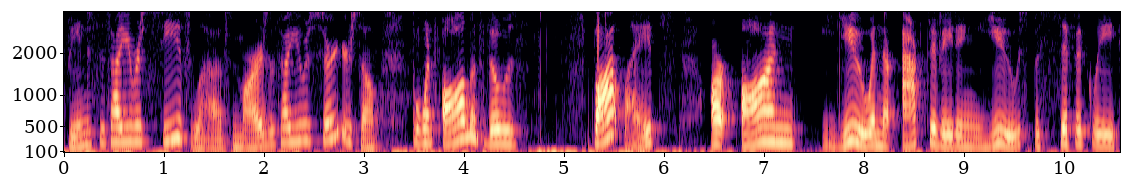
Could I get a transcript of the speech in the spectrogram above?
Venus is how you receive love. Mars is how you assert yourself. But when all of those spotlights are on you and they're activating you specifically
